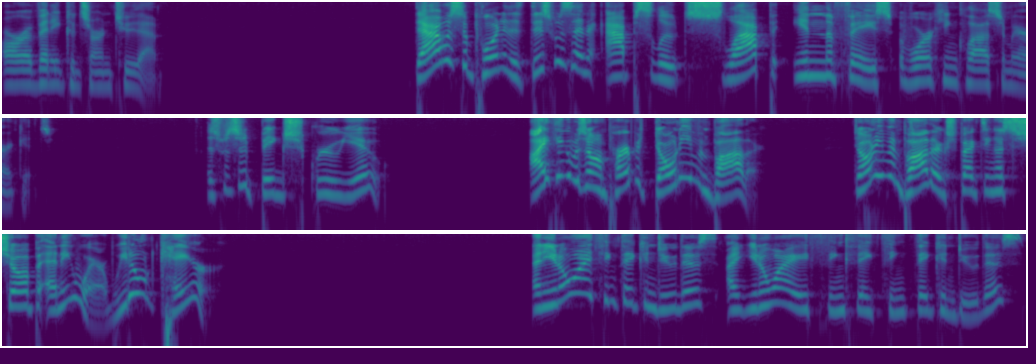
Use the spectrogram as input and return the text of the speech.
are of any concern to them. That was the point of this. This was an absolute slap in the face of working class Americans. This was a big screw you. I think it was on purpose. Don't even bother. Don't even bother expecting us to show up anywhere. We don't care. And you know why I think they can do this? I, you know why I think they think they can do this?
